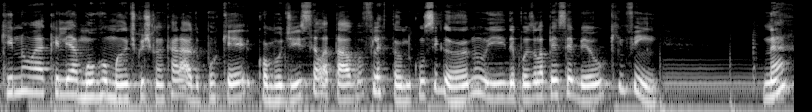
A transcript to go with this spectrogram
que não é aquele amor romântico escancarado, porque, como eu disse, ela estava flertando com o cigano e depois ela percebeu que, enfim, né?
